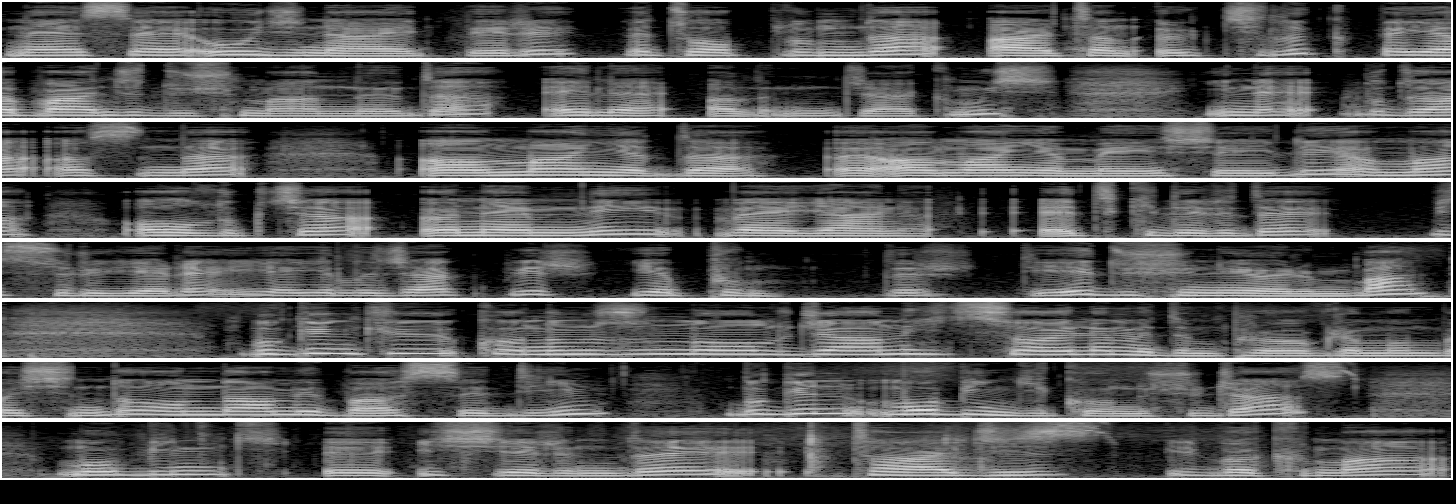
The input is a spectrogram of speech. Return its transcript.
NSU cinayetleri ve toplumda artan ırkçılık ve yabancı düşmanlığı da ele alınacakmış. Yine bu da aslında Almanya'da e, Almanya menşeli ama oldukça önemli ve yani etkileri de bir sürü yere yayılacak bir yapım olacaktır diye düşünüyorum ben. Bugünkü konumuzun ne olacağını hiç söylemedim programın başında. Ondan bir bahsedeyim. Bugün mobbingi konuşacağız. Mobbing e, iş yerinde taciz bir bakıma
